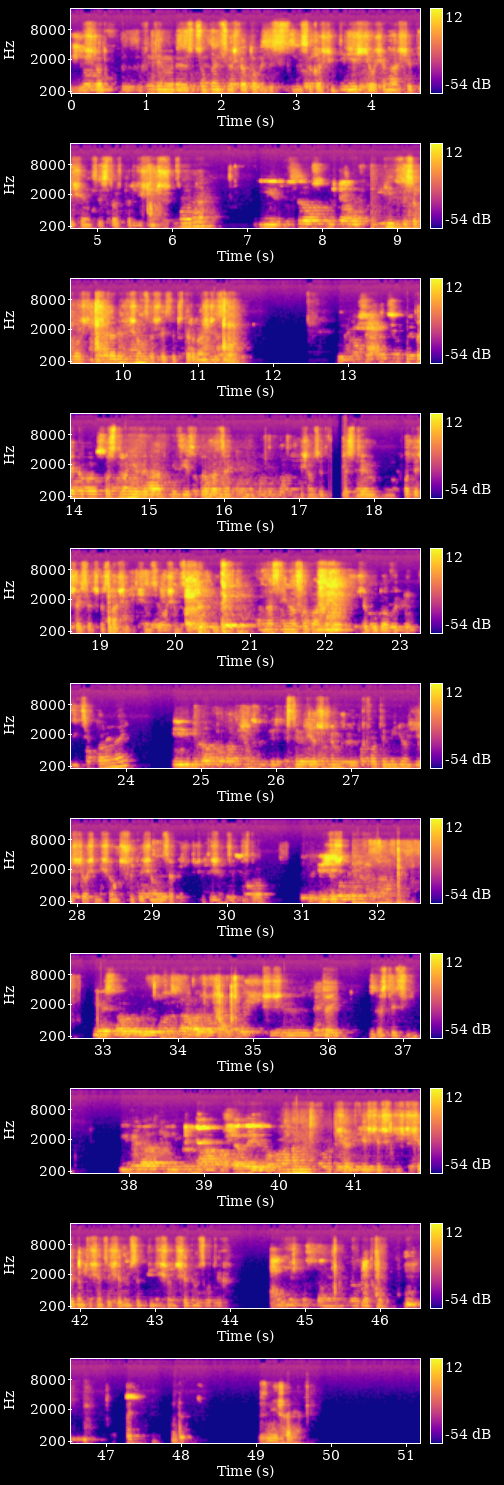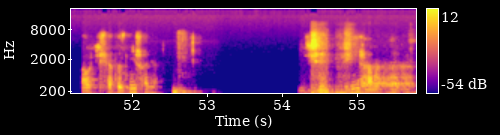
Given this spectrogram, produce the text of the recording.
środków, w tym y, subwencji oświatowej w wysokości 218 143 zł i wzrost udziału w wysokości 4614 zł. konsekwencją Tego po stronie wydatków jest wprowadzenie w 2020 kwoty 616 800 zł na sfinansowanie przebudowy ulicy Polnej. i w roku W 2021 y, kwoty 1 283 tysiące jest to pozostała wartość y, tej inwestycji. i wydatki na oświatę i wychowanie Się 237 757 zł dodatkowo. Zmniejszenie. Na oświatę zmniejszenie. Zmniejszamy.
